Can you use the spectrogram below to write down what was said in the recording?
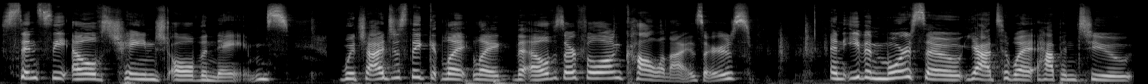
since the elves changed all the names which I just think like like the elves are full on colonizers. And even more so, yeah, to what happened to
